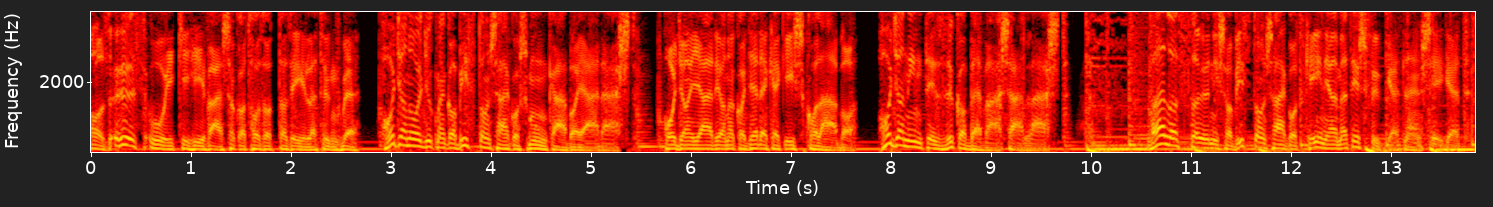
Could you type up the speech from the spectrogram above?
az ősz új kihívásokat hozott az életünkbe. Hogyan oldjuk meg a biztonságos munkába járást? Hogyan járjanak a gyerekek iskolába? Hogyan intézzük a bevásárlást? Válassza ön is a biztonságot, kényelmet és függetlenséget.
